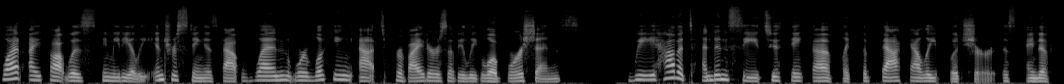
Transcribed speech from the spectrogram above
what I thought was immediately interesting is that when we're looking at providers of illegal abortions, we have a tendency to think of like the back alley butcher, this kind of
